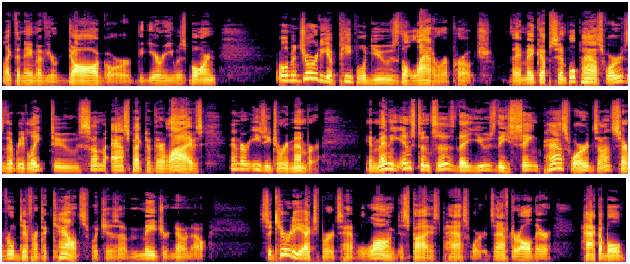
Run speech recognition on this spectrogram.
like the name of your dog or the year he was born. Well, the majority of people use the latter approach. They make up simple passwords that relate to some aspect of their lives and are easy to remember. In many instances, they use these same passwords on several different accounts, which is a major no-no. Security experts have long despised passwords. After all, they're hackable,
